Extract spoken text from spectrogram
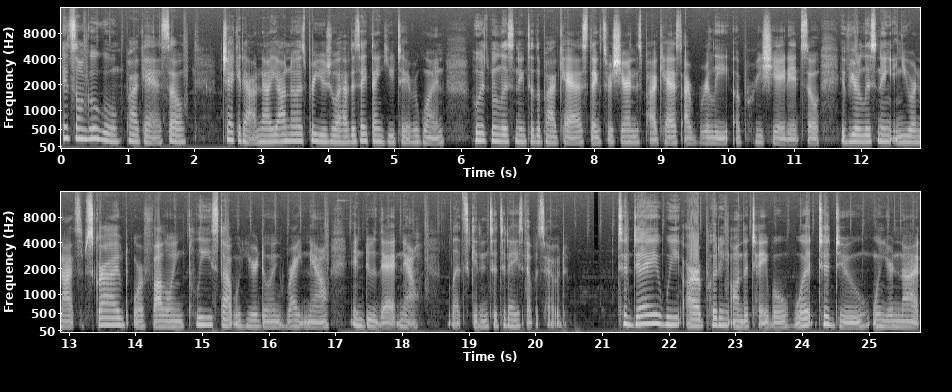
it's on Google Podcast. So check it out. Now, y'all know as per usual, I have to say thank you to everyone who has been listening to the podcast. Thanks for sharing this podcast. I really appreciate it. So, if you're listening and you are not subscribed or following, please stop what you're doing right now and do that. Now, let's get into today's episode. Today, we are putting on the table what to do when you're not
